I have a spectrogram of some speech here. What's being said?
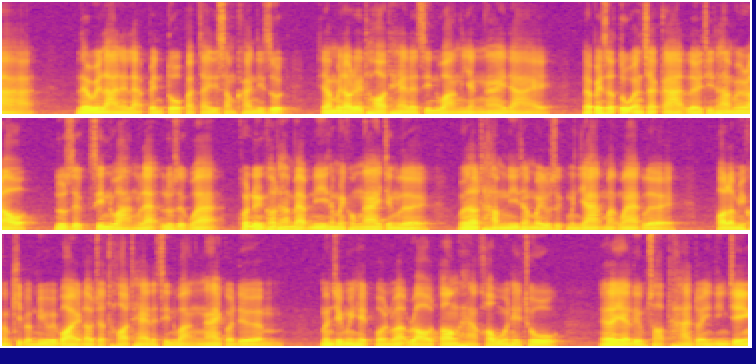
ลา และเวลานี่แหละเป็นตัวปัจจัยที่สำคัญที่สุดที่ทำให้เราได้ท้อแท้และสิ้นหวังอย่างง่ายดายและเป็นศัตรูอันฉกาจเลยที่ทำให้เรารู้สึกสิ้นหวังและรู้สึกว่าคนอื่นเขาทำแบบนี้ทำไมเขาง่ายจังเลย เวลาทำนี้ทำไมรู้สึกมันยากมากๆเลย พอเรามีความคิดแบบนี้บ่อยๆ เราจะท้อแท้และสิ้นหวังง่ายกว่าเดิม มันจึงมีเหตุผลว่าเราต้องหาข้อมูลให้ถูก และอย่าลืมสอบทานตัวเองจริง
